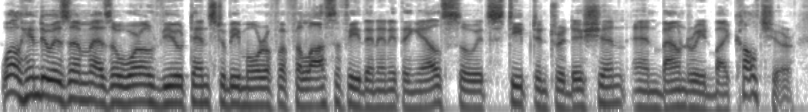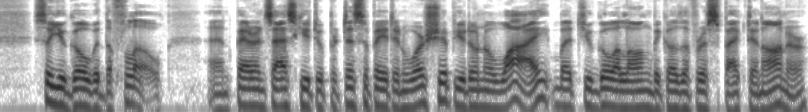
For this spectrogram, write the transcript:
Well, Hinduism as a worldview tends to be more of a philosophy than anything else, so it's steeped in tradition and boundaried by culture. So you go with the flow. And parents ask you to participate in worship. You don't know why, but you go along because of respect and honor.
